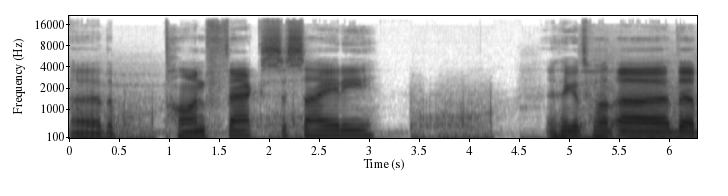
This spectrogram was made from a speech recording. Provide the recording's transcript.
Uh, the Ponfax Society. I think it's called uh the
